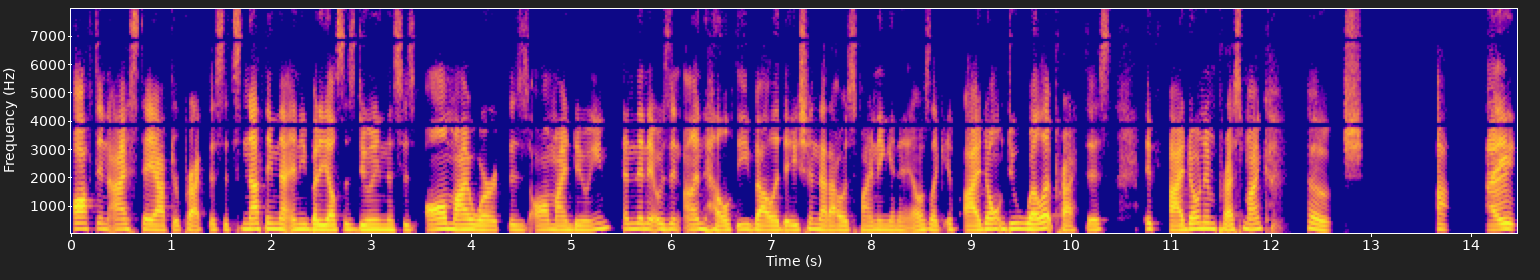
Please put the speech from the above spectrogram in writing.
often I stay after practice. It's nothing that anybody else is doing. This is all my work. This is all my doing. And then it was an unhealthy validation that I was finding in it. I was like, if I don't do well at practice, if I don't impress my coach, I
